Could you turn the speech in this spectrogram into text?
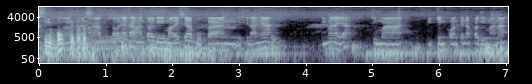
sibuk Eh, gitu maaf. soalnya Kang Anto di Malaysia bukan istilahnya gimana ya? Cuma bikin konten apa gimana?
